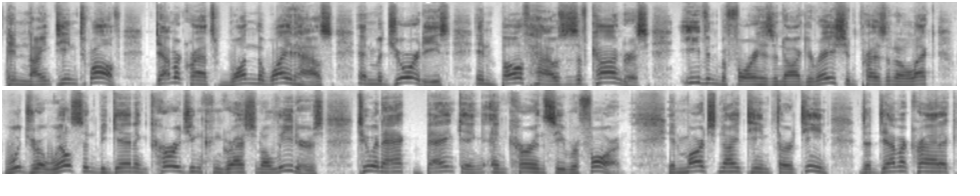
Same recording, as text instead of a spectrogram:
in 1912, Democrats won the White House and majorities in both houses of Congress. Even before his inauguration, President elect Woodrow Wilson began encouraging congressional leaders to enact banking and currency reform. In March 1913, the Democratic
